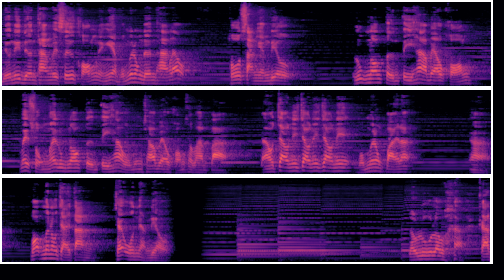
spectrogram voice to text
เดี๋ยวนี้เดินทางไปซื้อของอย่างเงี้ยผมไม่ต้องเดินทางแล้ว โทรสั่งอย่างเดียว ลูกน้องตื่นตีห้าไปเอาของ ไม่ส่งให้ลูกน้องตื่นตีห้าหกโมงเช้าไปเอาของสะพานปลาแต่เอาเจ้านี้เจ้านี้เจ้านี้ผมไม่ต้องไปละอ่าเพราะไม่ต้องจ่ายตังค์ใช้โอนอย่างเดียว เรารู้แล้วว่าการ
